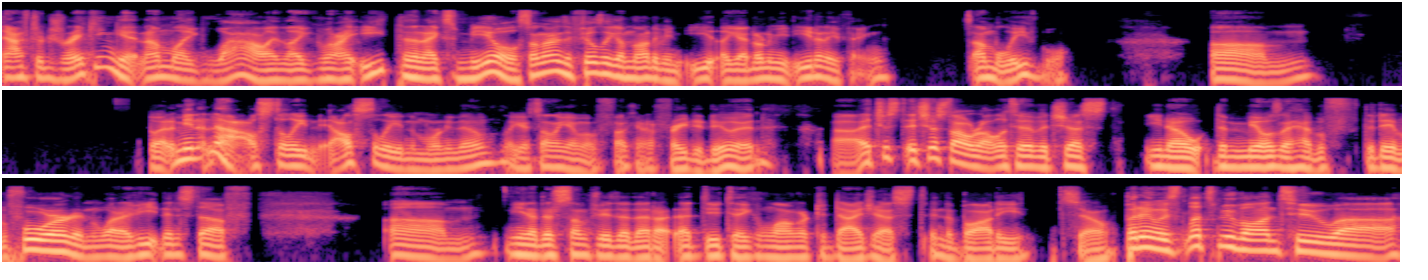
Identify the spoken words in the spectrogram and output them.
after drinking it, and I'm like, wow. And like when I eat the next meal, sometimes it feels like I'm not even eat like I don't even eat anything. It's unbelievable. Um. But I mean, no, I'll still eat. I'll still eat in the morning though. Like it's not like I'm a fucking afraid to do it. Uh, it's just it's just all relative. It's just you know the meals I had bef- the day before and what I've eaten and stuff. Um, you know, there's some foods that, that that do take longer to digest in the body. So, but anyways, let's move on to uh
